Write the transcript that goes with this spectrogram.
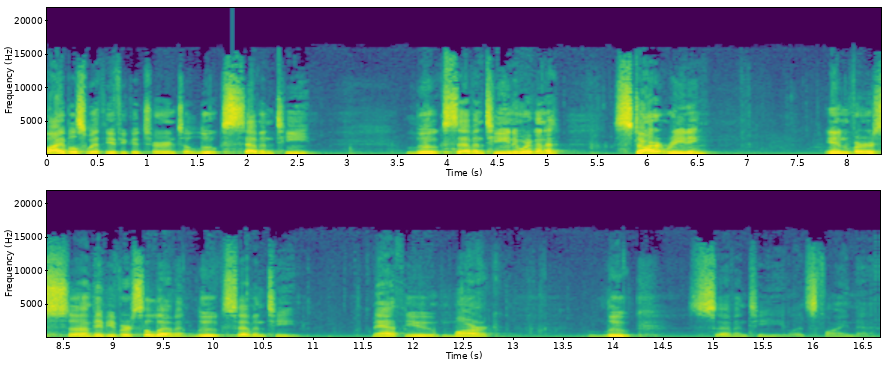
Bibles with you, if you could turn to Luke 17. Luke 17, and we're going to start reading in verse, uh, maybe verse 11. Luke 17. Matthew, Mark, Luke 17. Let's find that.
